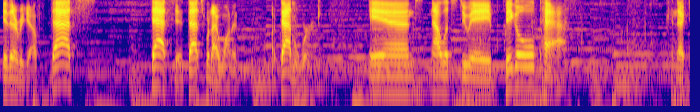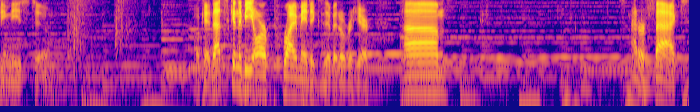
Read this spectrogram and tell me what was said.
Okay, there we go. That's that's it. That's what I wanted. That'll work. And now let's do a big old path connecting these two. Okay, that's going to be our primate exhibit over here. Um, as a matter of fact,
